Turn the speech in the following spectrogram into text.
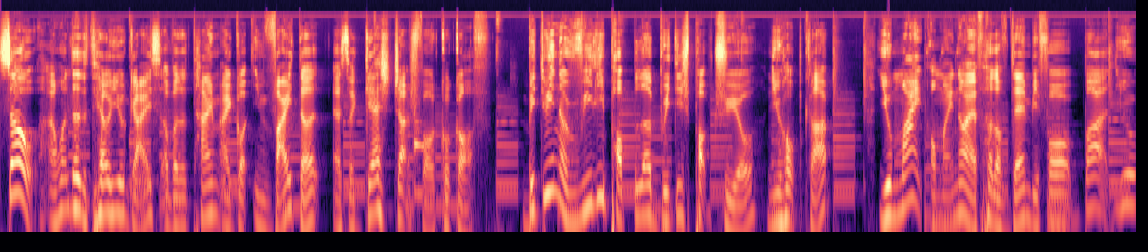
So, I wanted to tell you guys about the time I got invited as a guest judge for a cook-off. Between a really popular British pop trio, New Hope Club, you might or might not have heard of them before, but you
